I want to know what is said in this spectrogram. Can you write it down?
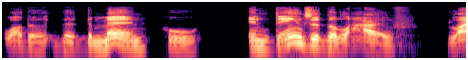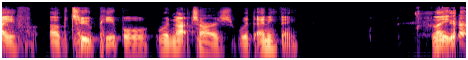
while the the, the men who endangered the life life of two people were not charged with anything like Yeah.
